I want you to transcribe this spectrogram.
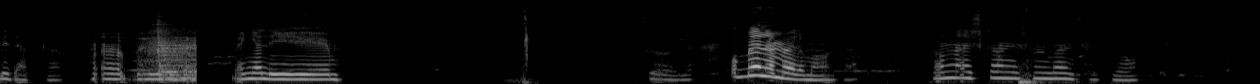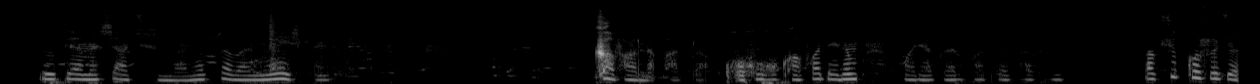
Bir dakika. ben geldim. Şöyle. O benim elim olacak. Sonra işkencesini ben çekiyorum. Yüklemesi açısından. Yoksa ben niye işkence çekiyorum? Kafanda patla. Oho kafa dedim. Bacakları patladı adamın. Bak şu kusucu.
